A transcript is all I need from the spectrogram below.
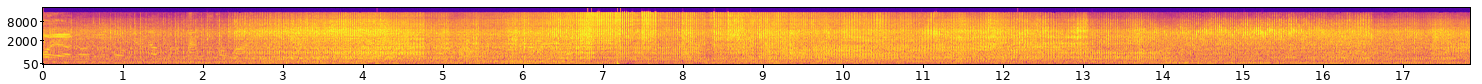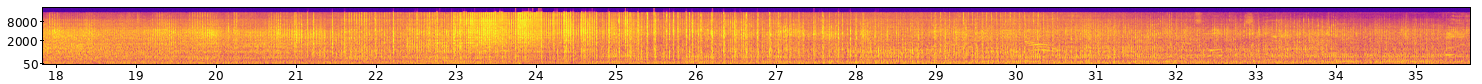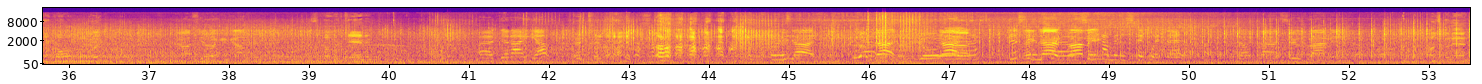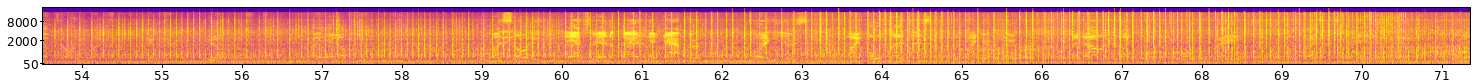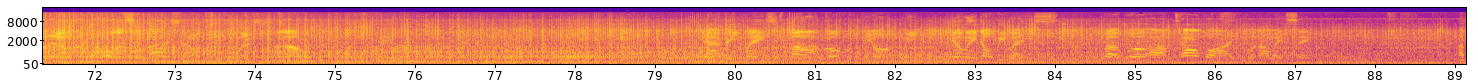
Oh yeah, did I? Yep. Hey, Dad. Hey, Dad. Dad. Just Hey, Dad, intro. grab See me. I'm gonna stick with it. Stop trying to grab. I was gonna end up telling you, but you know,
